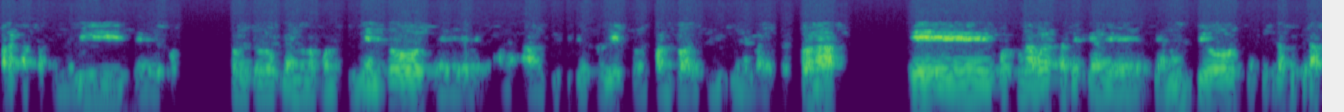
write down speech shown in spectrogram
para captación de leads, eh, pues, sobre todo creando unos buenos cimientos al principio del proyecto en cuanto a definir bien el de personas, eh, pues una buena estrategia de, anuncios, etcétera, etcétera,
